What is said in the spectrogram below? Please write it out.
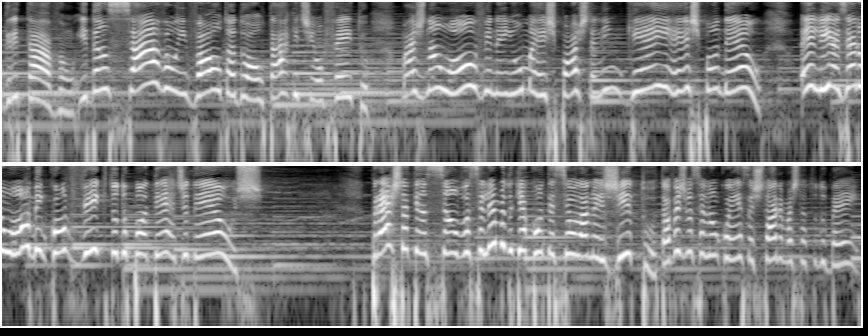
Gritavam e dançavam em volta do altar que tinham feito, mas não houve nenhuma resposta, ninguém respondeu. Elias era um homem convicto do poder de Deus. Presta atenção, você lembra do que aconteceu lá no Egito? Talvez você não conheça a história, mas está tudo bem.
